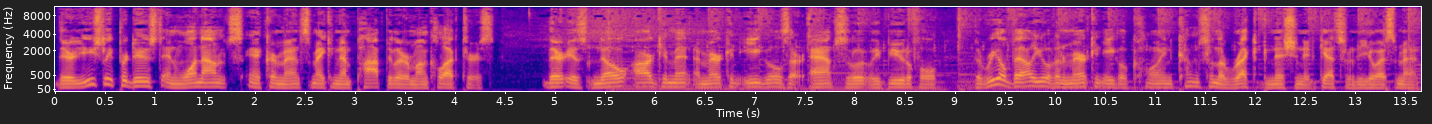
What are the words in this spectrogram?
They're usually produced in one ounce increments, making them popular among collectors. There is no argument American Eagles are absolutely beautiful. The real value of an American Eagle coin comes from the recognition it gets from the U.S. Mint.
